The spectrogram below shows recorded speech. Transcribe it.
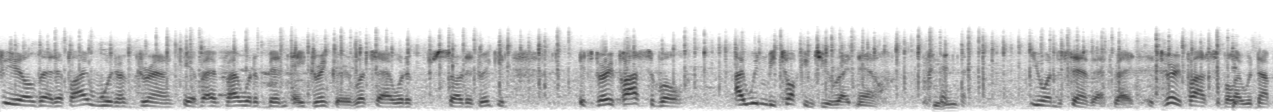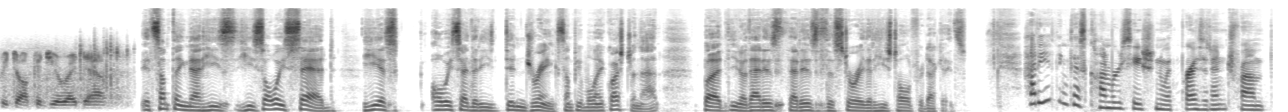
feel that if I would have drank, if, if I would have been a drinker, let's say I would have started drinking, it's very possible I wouldn't be talking to you right now. Mm-hmm. you understand that, right? It's very possible I would not be talking to you right now. It's something that he's he's always said. He has always said that he didn't drink. Some people may question that, but you know that is that is the story that he's told for decades. How do you this conversation with President Trump,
